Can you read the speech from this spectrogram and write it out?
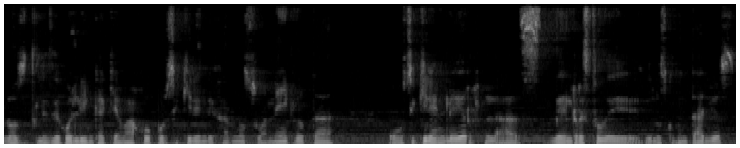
los, les dejo el link aquí abajo por si quieren dejarnos su anécdota o si quieren leer las del resto de, de los comentarios.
